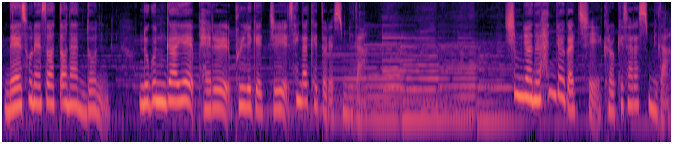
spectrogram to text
내 손에서 떠난 돈 누군가의 배를 불리겠지 생각했더랬습니다. 10년을 한결같이 그렇게 살았습니다.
